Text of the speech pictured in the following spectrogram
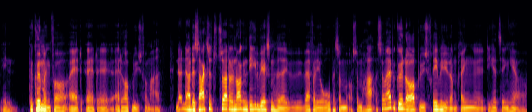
en bekymring for at, at, at, at oplyse for meget. Når, når det er sagt, så, så er der nok en del virksomheder, i, i hvert fald i Europa, som, som, har, som er begyndt at oplyse frivilligt omkring øh, de her ting her. Og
